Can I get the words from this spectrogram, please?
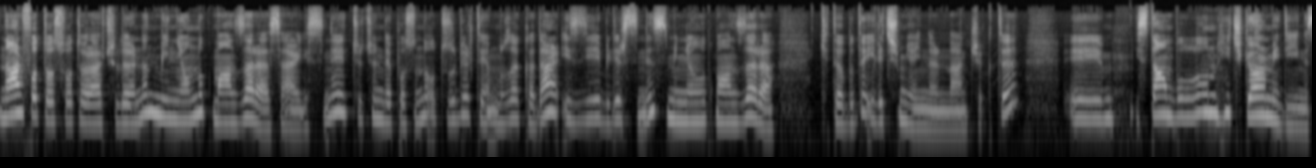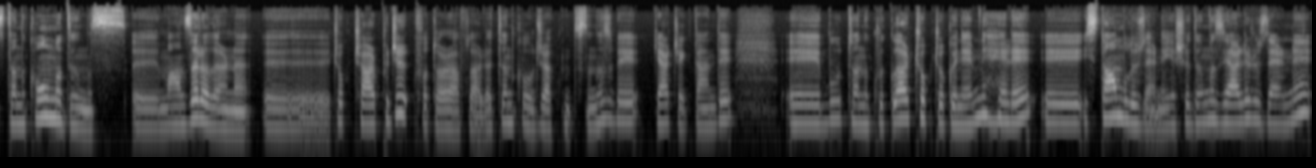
Nar Fotos fotoğrafçılarının milyonluk manzara sergisini Tütün Deposu'nda 31 Temmuz'a kadar izleyebilirsiniz. Milyonluk manzara kitabı da iletişim yayınlarından çıktı. Ee, İstanbul'un hiç görmediğiniz, tanık olmadığınız e, manzaralarını e, çok çarpıcı fotoğraflarla tanık olacaksınız ve gerçekten de e, bu tanıklıklar çok çok önemli. Hele e, İstanbul üzerine, yaşadığımız yerler üzerine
